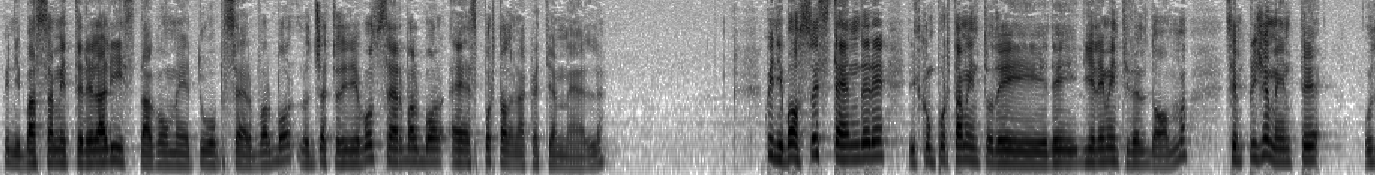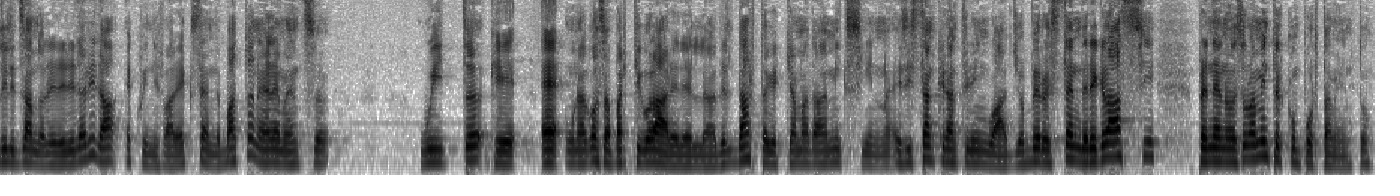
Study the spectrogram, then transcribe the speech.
Quindi basta mettere la lista come to observable, l'oggetto di tipo observable è esportato in HTML. Quindi posso estendere il comportamento degli elementi del DOM semplicemente utilizzando l'ereditarietà e quindi fare extend button elements with che è una cosa particolare del, del Dart che è chiamata mixin, esiste anche in altri linguaggi, ovvero estendere classi prendendone solamente il comportamento,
